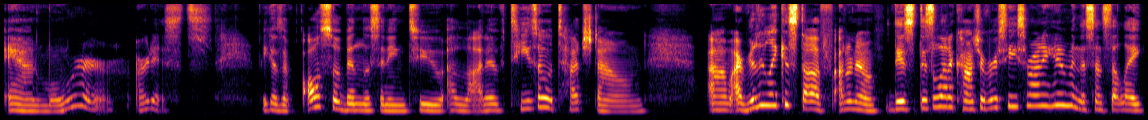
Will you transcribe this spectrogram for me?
and more artists. Because I've also been listening to a lot of Teezo Touchdown. Um, I really like his stuff. I don't know. There's there's a lot of controversy surrounding him in the sense that like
